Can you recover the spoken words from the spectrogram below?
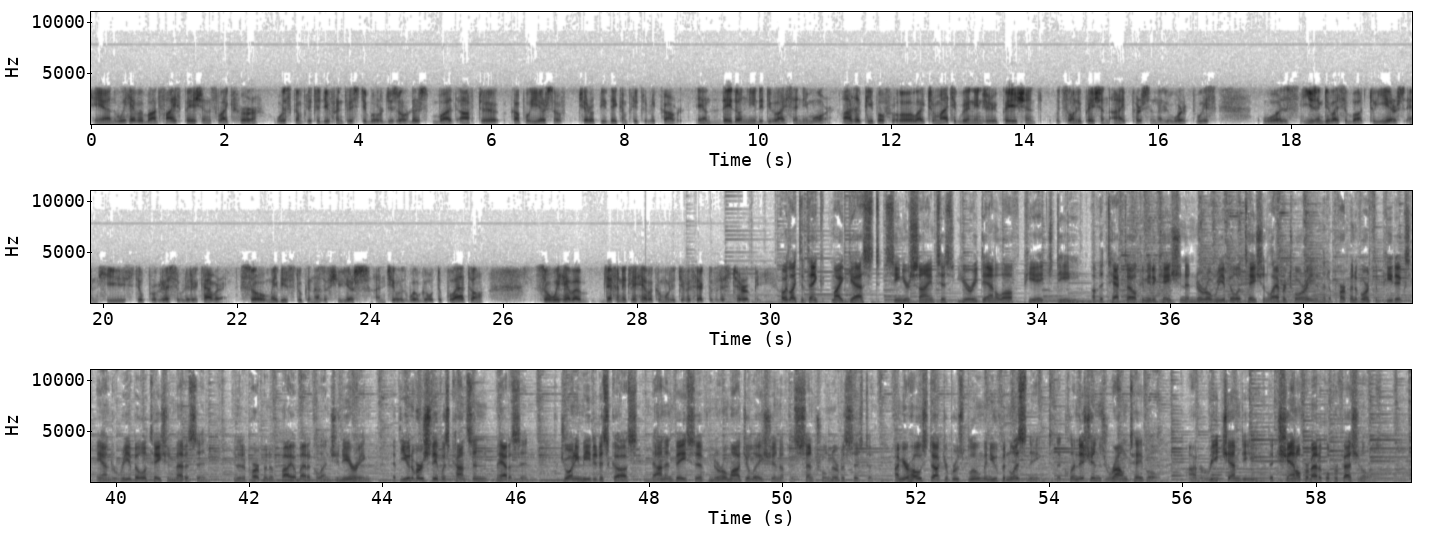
And we have about five patients like her with completely different vestibular disorders, but after a couple years of therapy, they completely recovered and they don't need a device anymore. Other people, uh, like traumatic brain injury patient, it's only patient I personally worked with, was using device about two years and he's still progressively recovering. So maybe it took another few years until it will go to plateau. So we have a definitely have a cumulative effect of this therapy. I would like to thank my guest, senior scientist Yuri Danilov, PhD, of the Tactile Communication and Neurorehabilitation Laboratory in the Department of Orthopedics and Rehabilitation Medicine in the Department of Biomedical Engineering at the University of Wisconsin Madison, for joining me to discuss non invasive neuromodulation of the central nervous system. I'm your host, Dr. Bruce Bloom, and you've been listening to the Clinicians Roundtable on ReachMD, the channel for medical professionals.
